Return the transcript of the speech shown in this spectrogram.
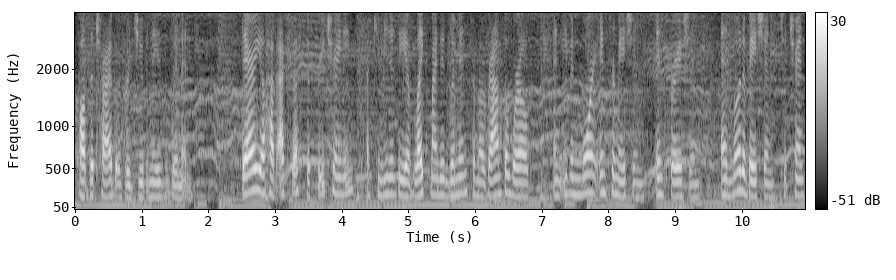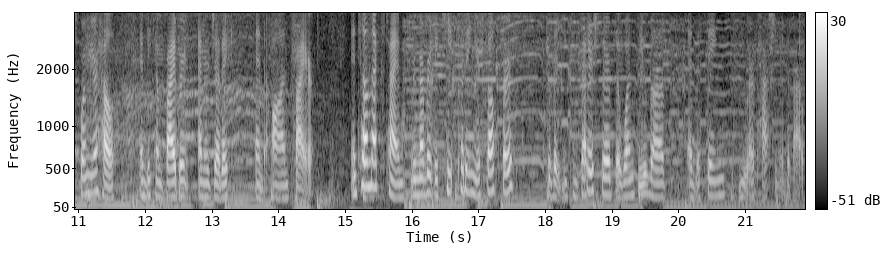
called the Tribe of Rejuvenated Women. There, you'll have access to free trainings, a community of like minded women from around the world, and even more information, inspiration, and motivation to transform your health and become vibrant, energetic, and on fire. Until next time, remember to keep putting yourself first so that you can better serve the ones you love and the things you are passionate about.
